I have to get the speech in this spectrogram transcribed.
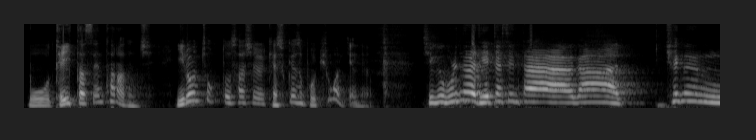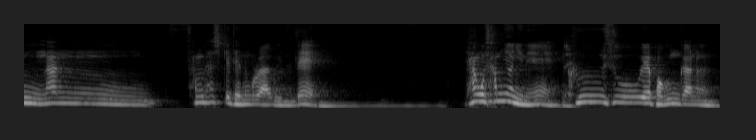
뭐 데이터 센터라든지 이런 쪽도 사실 계속해서 볼 필요가 있겠네요. 지금 우리나라 데이터 센터가 최근 한 3, 40개 되는 걸로 알고 있는데 향후 3년 이내에 네. 그 수의 버금가는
